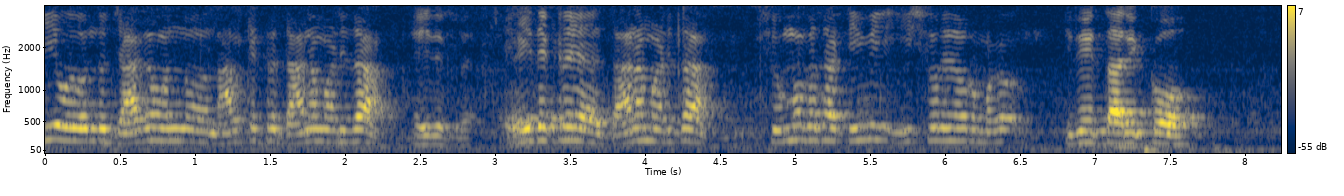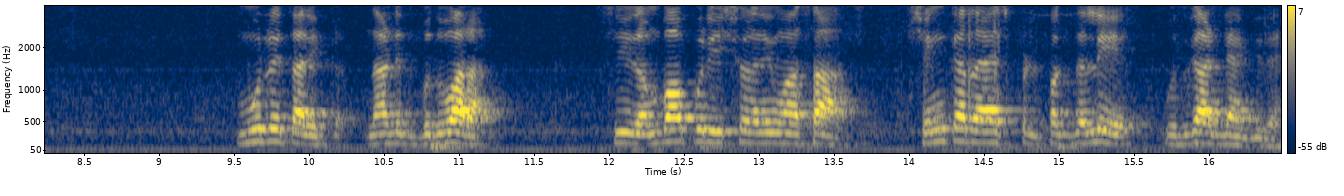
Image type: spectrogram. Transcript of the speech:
ಈ ಒಂದು ಜಾಗವನ್ನು ನಾಲ್ಕು ಎಕರೆ ದಾನ ಮಾಡಿದ ಐದು ಎಕರೆ. ಐದು ಎಕರೆ ದಾನ ಮಾಡಿದ ಶಿವಮೊಗ್ಗದ ಟಿ ವಿ ಈಶ್ವರನವರ ಮಗ ಇದೇ ತಾರೀಕು ಮೂರನೇ ತಾರೀಕು ನಾಡಿದ್ದು ಬುಧವಾರ ಶ್ರೀ ರಂಭಾಪುರಿ ಈಶ್ವರ ನಿವಾಸ ಶಂಕರ ಹಾಸ್ಪಿಟಲ್ ಪಕ್ಕದಲ್ಲಿ ಉದ್ಘಾಟನೆ ಆಗಿದೆ.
